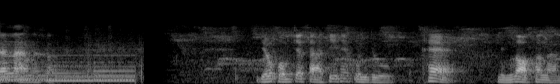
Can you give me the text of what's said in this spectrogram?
ด้านล่างนะครับ เดี๋ยวผมจะสาธิตให้คุณดูแค่หนึ่งรอบเท่านั้น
